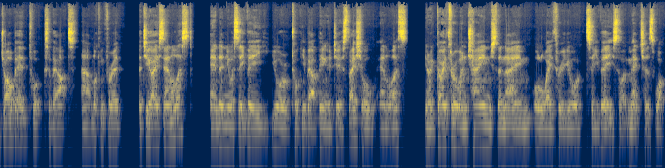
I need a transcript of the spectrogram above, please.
job ad talks about uh, looking for a, a GIS analyst, and in your CV you're talking about being a geospatial analyst, you know, go through and change the name all the way through your CV so it matches what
